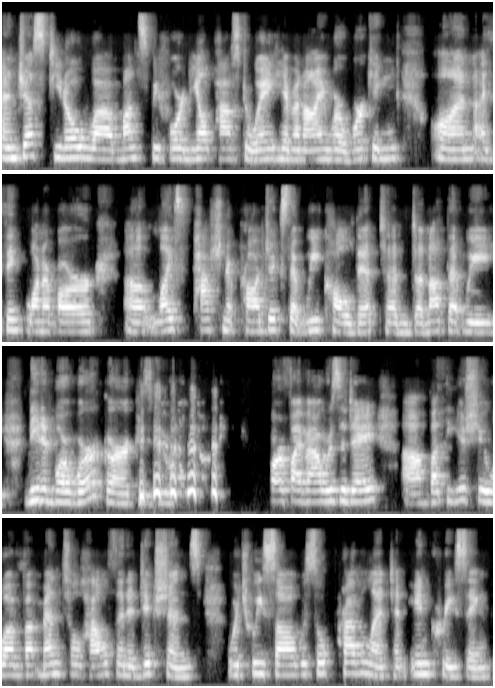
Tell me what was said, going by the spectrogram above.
And just, you know, uh, months before Neil passed away, him and I were working on, I think, one of our uh, life passionate projects that we called it. And uh, not that we needed more work or because we were four or five hours a day. Uh, but the issue of uh, mental health and addictions, which we saw was so prevalent and increasing,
